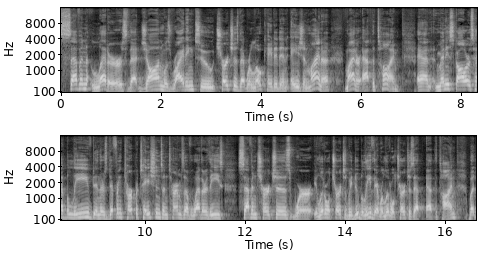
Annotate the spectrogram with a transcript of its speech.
seven letters that John was writing to churches that were located in Asia Minor, Minor at the time. And many scholars have believed, and there's different interpretations in terms of whether these seven churches were literal churches. We do believe they were literal churches at, at the time, but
